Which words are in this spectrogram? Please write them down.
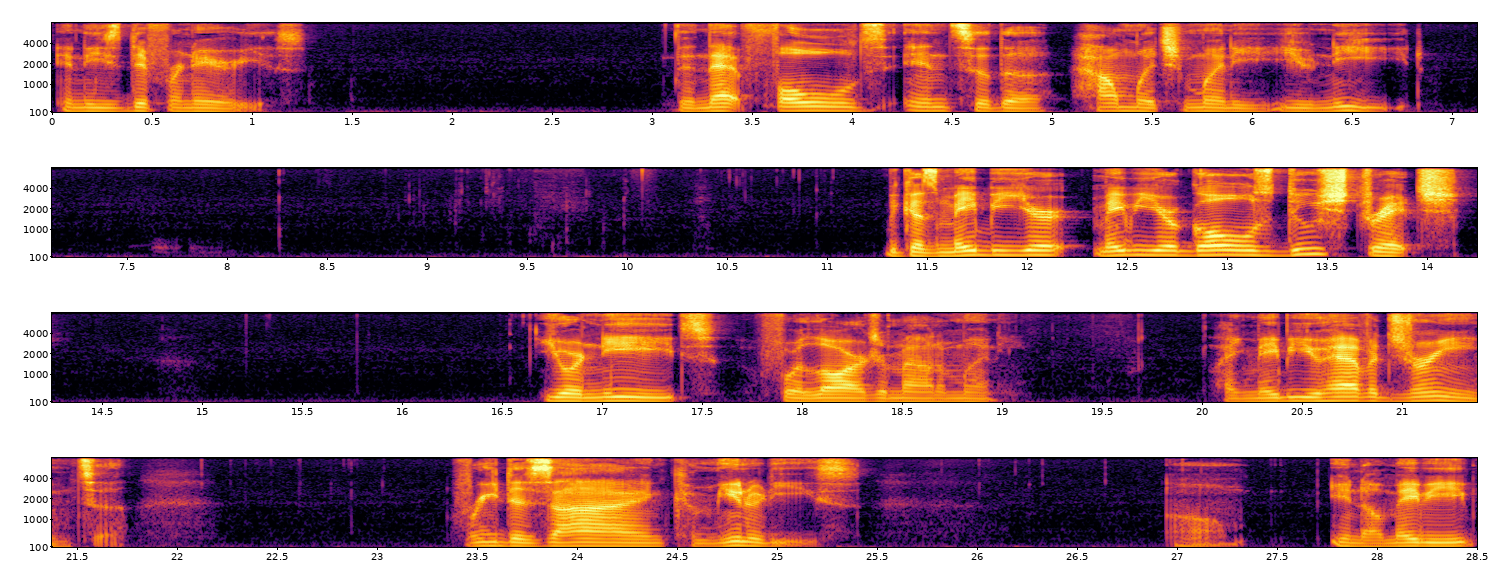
in these different areas? Then that folds into the how much money you need. Because maybe your maybe your goals do stretch your needs for a large amount of money. Like maybe you have a dream to redesign communities. Um, you know, maybe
